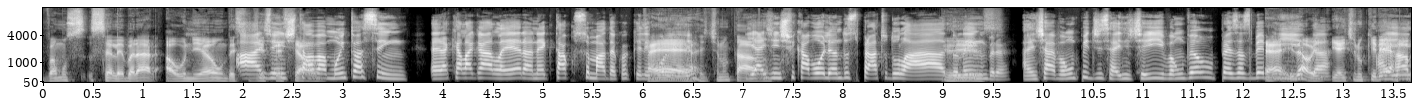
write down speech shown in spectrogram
vamos celebrar a união desse a dia gente especial. tava muito assim. Era aquela galera, né, que tá acostumada com aquele é, a rolê. gente não tava. E a gente ficava olhando os pratos do lado, Isso. lembra? A gente, ah, vamos pedir, a gente ia, vamos ver o preço das bebidas. É, e, não, e, e a gente não queria Aí- errar,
